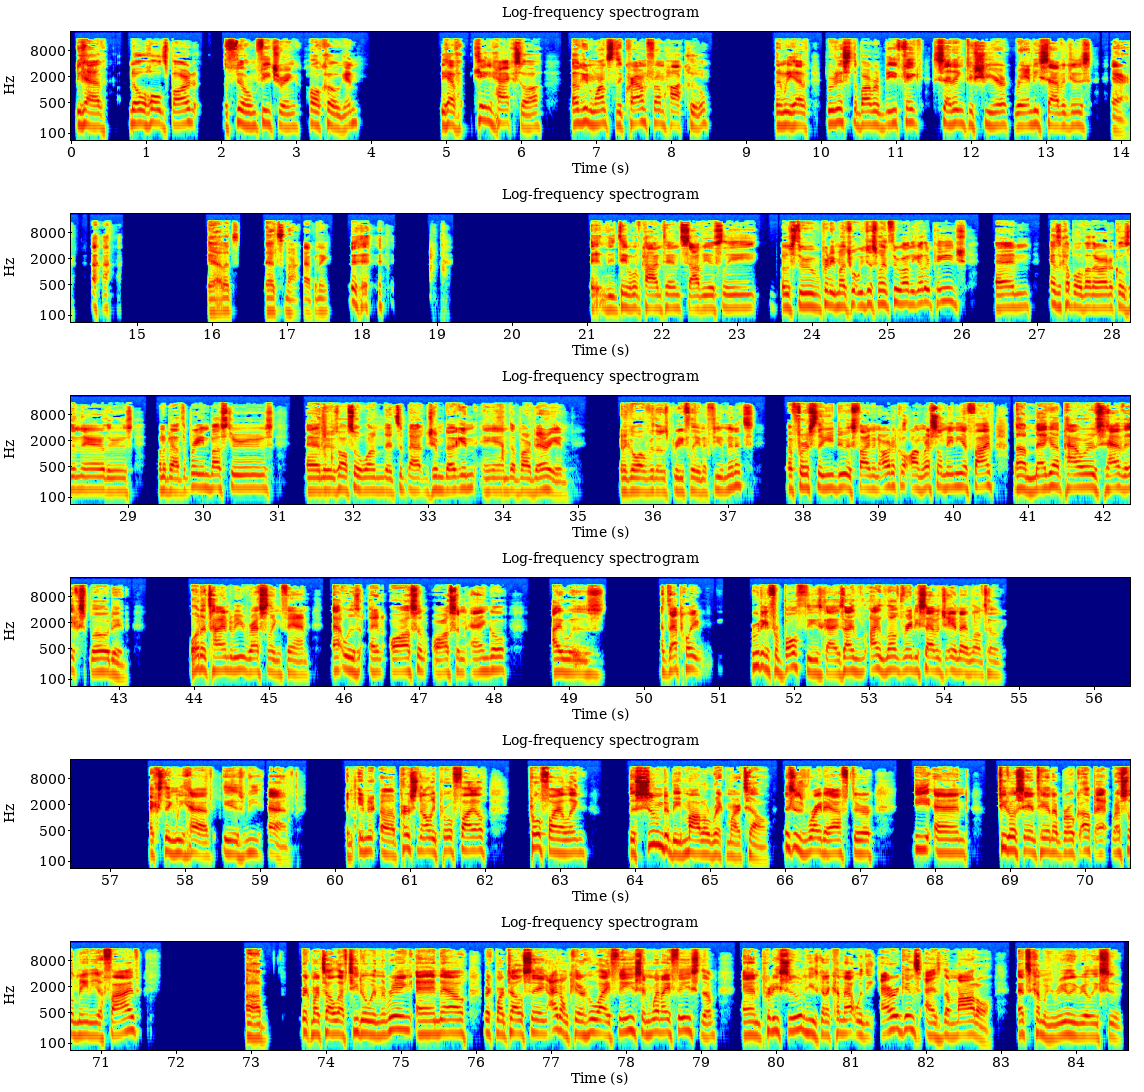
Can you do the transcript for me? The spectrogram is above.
We have No Holds Barred, the film featuring Hulk Hogan. We have King Hacksaw. Duggan wants the crown from Haku. Then we have Brutus the Barber Beefcake setting to shear Randy Savage's hair. yeah, that's that's not happening. the table of contents obviously goes through pretty much what we just went through on the other page and has a couple of other articles in there. There's one about the Brain Busters, and there's also one that's about Jim Duggan and the Barbarian. I'm going to go over those briefly in a few minutes. The first thing you do is find an article on WrestleMania 5. The mega powers have exploded. What a time to be wrestling fan. That was an awesome, awesome angle. I was at that point rooting for both these guys. I I loved Randy Savage and I loved Hogan. Next thing we have is we have an inner uh, personality profile profiling the soon to be model Rick Martel. This is right after he and Tito Santana broke up at WrestleMania 5. Uh, Rick Martel left Tito in the ring, and now Rick Martel is saying, I don't care who I face and when I face them. And pretty soon he's going to come out with the arrogance as the model. That's coming really, really soon.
